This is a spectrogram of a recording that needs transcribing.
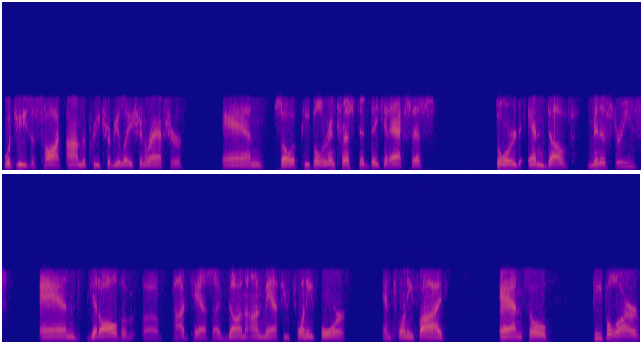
what Jesus taught on the pre tribulation rapture. And so if people are interested, they could access Sword and Dove Ministries and get all the uh, podcasts I've done on Matthew 24 and 25. And so people are,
